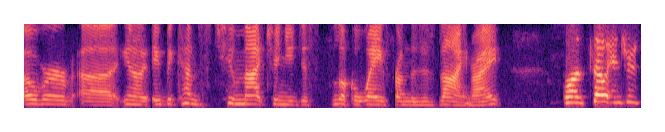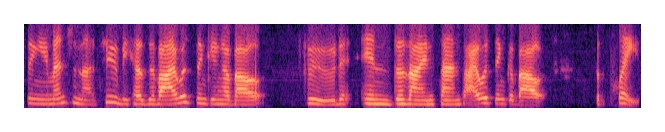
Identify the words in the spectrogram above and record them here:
over uh, you know it becomes too much and you just look away from the design, right? Well, it's so interesting you mentioned that too, because if I was thinking about food in design sense, I would think about the plate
